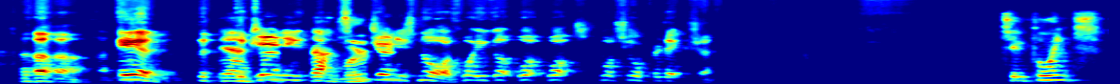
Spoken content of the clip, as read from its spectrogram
Ian, the, Yeah, the journey, the two work. journeys north. What you got? What what's what's your prediction? Two points.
